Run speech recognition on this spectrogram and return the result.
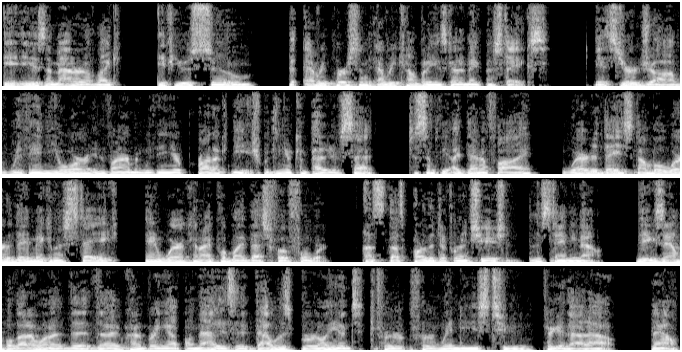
it is a matter of like if you assume that every person every company is going to make mistakes it's your job within your environment within your product niche within your competitive set to simply identify where did they stumble where did they make a mistake and where can I put my best foot forward that's that's part of the differentiation, and standing out. The example that I want to that, that I kind of bring up on that is that that was brilliant for for Wendy's to figure that out. Now,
